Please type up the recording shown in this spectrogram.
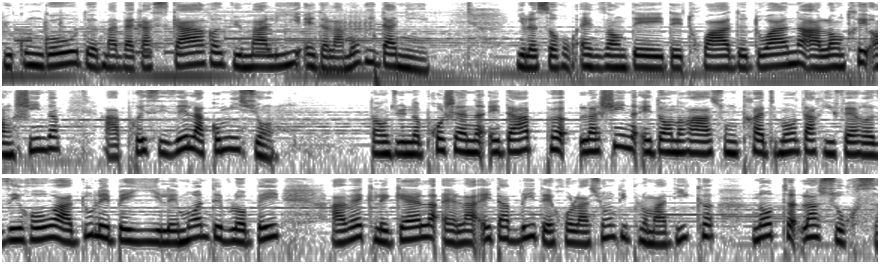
du Congo, de Madagascar, du Mali et de la Mauritanie. Ils seront exemptés des droits de douane à l'entrée en Chine, a précisé la Commission. Dans une prochaine étape, la Chine étendra son traitement tarifaire zéro à tous les pays les moins développés avec lesquels elle a établi des relations diplomatiques, note la source.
